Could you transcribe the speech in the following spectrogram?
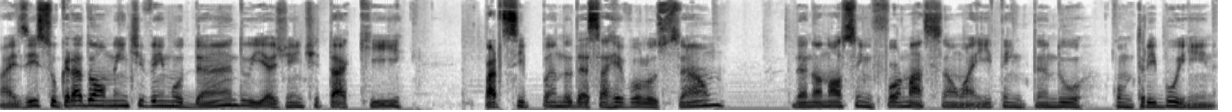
Mas isso gradualmente vem mudando e a gente está aqui participando dessa revolução, dando a nossa informação aí, tentando contribuir. Né?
